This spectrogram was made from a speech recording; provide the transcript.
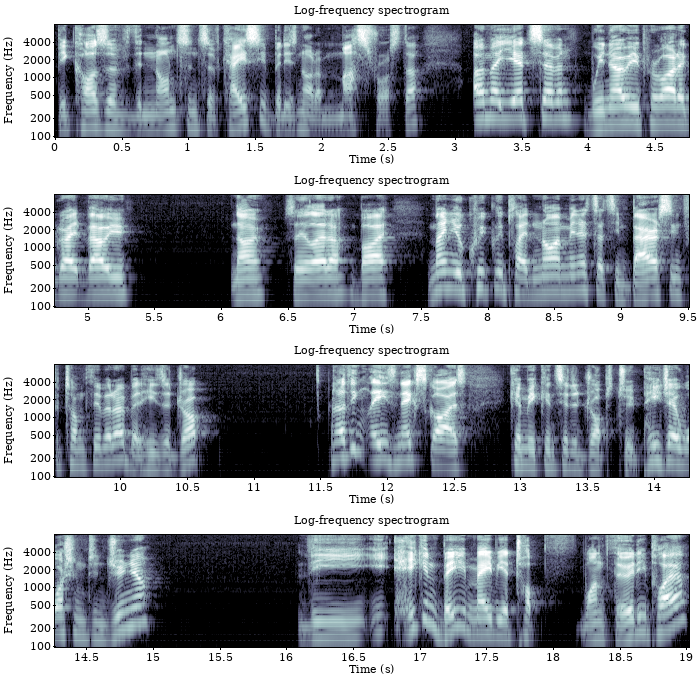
because of the nonsense of Casey, but he's not a must roster. Omer seven. we know he provided great value. No, see you later. Bye. Immanuel Quickley played nine minutes. That's embarrassing for Tom Thibodeau, but he's a drop. And I think these next guys can be considered drops too. PJ Washington Jr. The he can be maybe a top 130 player,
